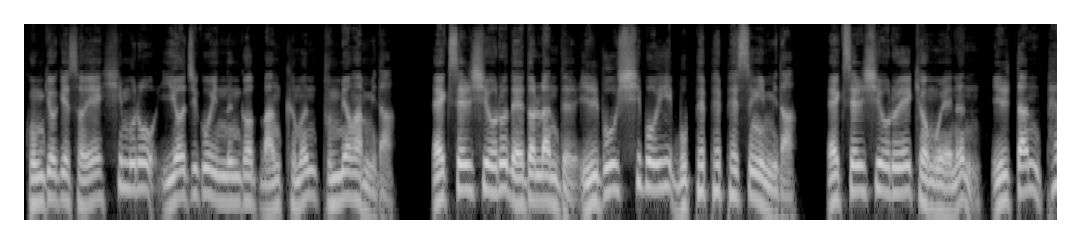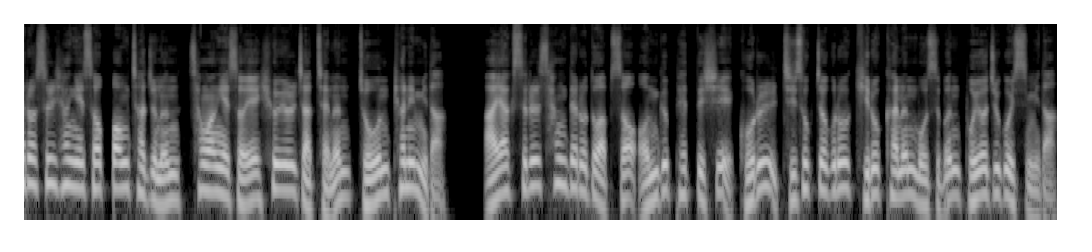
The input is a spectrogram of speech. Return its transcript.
공격에서의 힘으로 이어지고 있는 것만큼은 분명합니다. 엑셀시오르 네덜란드 일부 15위 무패패 패승입니다. 엑셀시오르의 경우에는 일단 페럿을 향해서 뻥 차주는 상황에서의 효율 자체는 좋은 편입니다. 아약스를 상대로도 앞서 언급했듯이 골을 지속적으로 기록하는 모습은 보여주고 있습니다.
